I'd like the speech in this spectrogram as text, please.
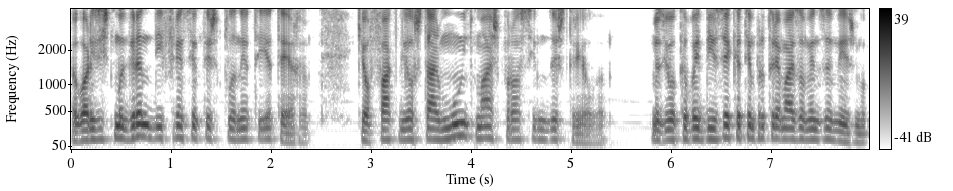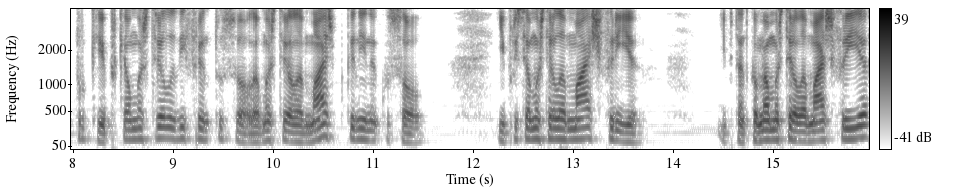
Agora, existe uma grande diferença entre este planeta e a Terra, que é o facto de ele estar muito mais próximo da estrela. Mas eu acabei de dizer que a temperatura é mais ou menos a mesma. Porquê? Porque é uma estrela diferente do Sol. É uma estrela mais pequenina que o Sol. E por isso é uma estrela mais fria. E, portanto, como é uma estrela mais fria,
